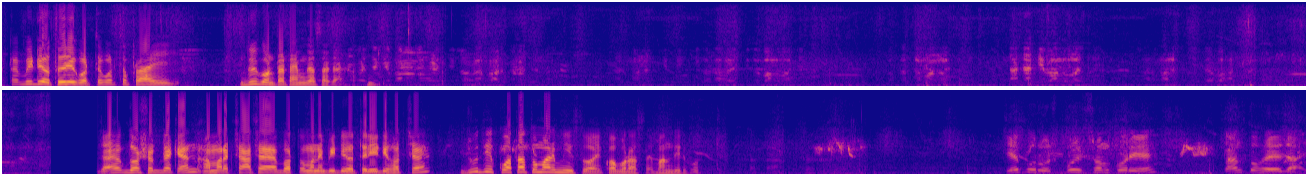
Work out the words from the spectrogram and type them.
একটা ভিডিও তৈরি করতে করতে প্রায় দুই ঘণ্টা টাইম গেছে গা। যাই হোক দর্শক দেখেন আমার এক চাচা বর্তমানে ভিডিওতে রেডি হচ্ছে। যদি কথা তোমার মিস হয় খবর আছে বান্দিরপুর। যে পুরুষ পরিশ্রম করে ক্লান্ত হয়ে যায়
